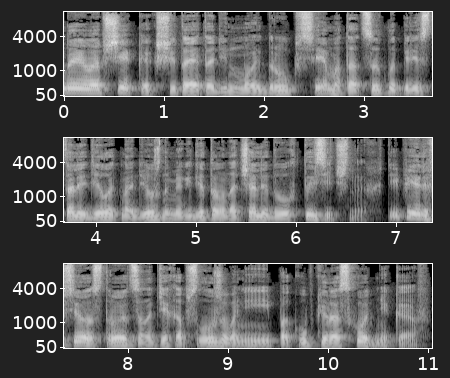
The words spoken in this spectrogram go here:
Да и вообще, как считает один мой друг, все мотоциклы перестали делать надежными где-то в начале двухтысячных. Теперь все строится на техобслуживании и покупке расходников.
